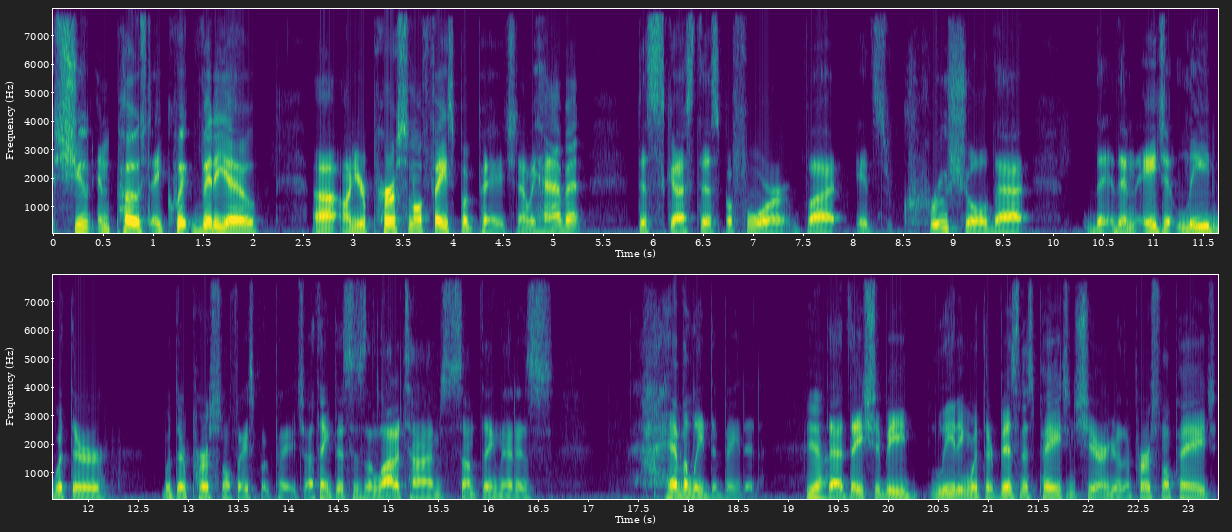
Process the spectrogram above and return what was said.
shoot and post a quick video uh, on your personal Facebook page. Now we haven't discussed this before, but it's crucial that the, that an agent lead with their with their personal Facebook page. I think this is a lot of times something that is heavily debated Yeah. that they should be leading with their business page and sharing to their personal page.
